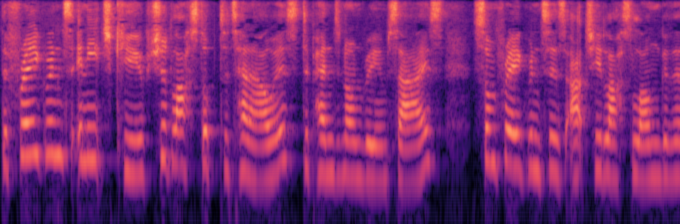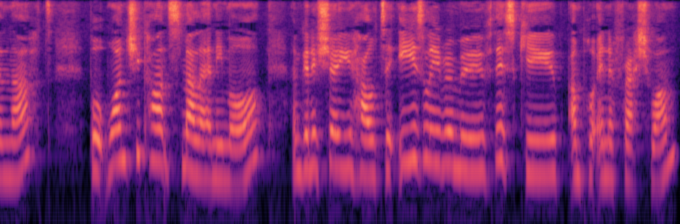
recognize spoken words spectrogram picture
The fragrance in each cube should last up to 10 hours depending on room size. Some fragrances actually last longer than that. But once you can't smell it anymore, I'm going to show you how to easily remove this cube and put in a fresh one.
